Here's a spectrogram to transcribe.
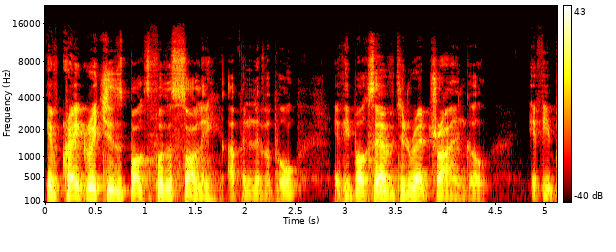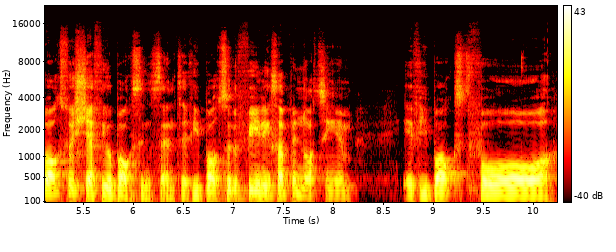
if Craig Richards boxed for the Solly up in Liverpool, if he boxed Everton Red Triangle, if he boxed for Sheffield Boxing Centre, if he boxed for the Phoenix up in Nottingham, if he boxed for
